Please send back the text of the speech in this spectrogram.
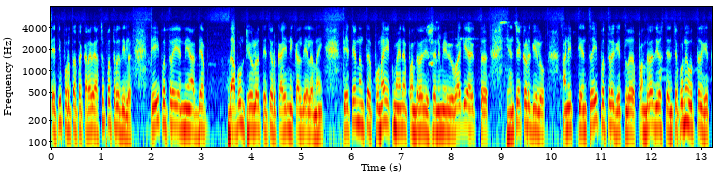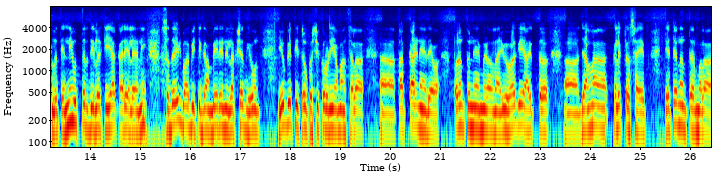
त्याची पूर्तता करावी असं पत्र दिलं. तेही पत्र यांनी अद्याप दाबून ठेवलं त्याच्यावर काही निकाल दिला नाही. त्याच्यानंतर पुन्हा एक महिना पंधरा दिवसांनी मी विभागीय आयुक्त ह्यांच्याकडे गेलो आणि त्यांचंही पत्र घेतलं. पंधरा दिवस त्यांच्याकडूनही उत्तर घेतलं? त्यांनी उत्तर दिलं की या कार्यालयाने सदरील बाबीची गांभीर्याने लक्षात घेऊन योग्य ती चौकशी करून या माणसाला तात्काळ न्याय द्यावा. परंतु न्याय मिळाला नाही. विभागीय आयुक्त जालना कलेक्टर साहेब त्याच्यानंतर मला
